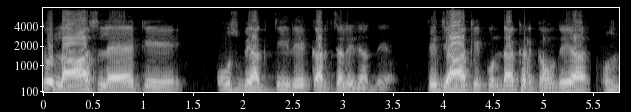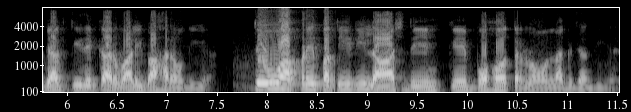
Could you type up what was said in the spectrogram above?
ਤੇ ਉਹ ਲਾਸ਼ ਲੈ ਕੇ ਉਸ ਵਿਅਕਤੀ ਦੇ ਘਰ ਚਲੇ ਜਾਂਦੇ ਆ ਤੇ ਜਾ ਕੇ ਕੁੰਡਾ ਖੜਕਾਉਂਦੇ ਆ, ਉਸ ਵਿਅਕਤੀ ਦੇ ਘਰ ਵਾਲੀ ਬਾਹਰ ਆਉਂਦੀ ਆ। ਤੇ ਉਹ ਆਪਣੇ ਪਤੀ ਦੀ ਲਾਸ਼ ਦੇਖ ਕੇ ਬਹੁਤ ਰਲਾਉਣ ਲੱਗ ਜਾਂਦੀ ਹੈ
